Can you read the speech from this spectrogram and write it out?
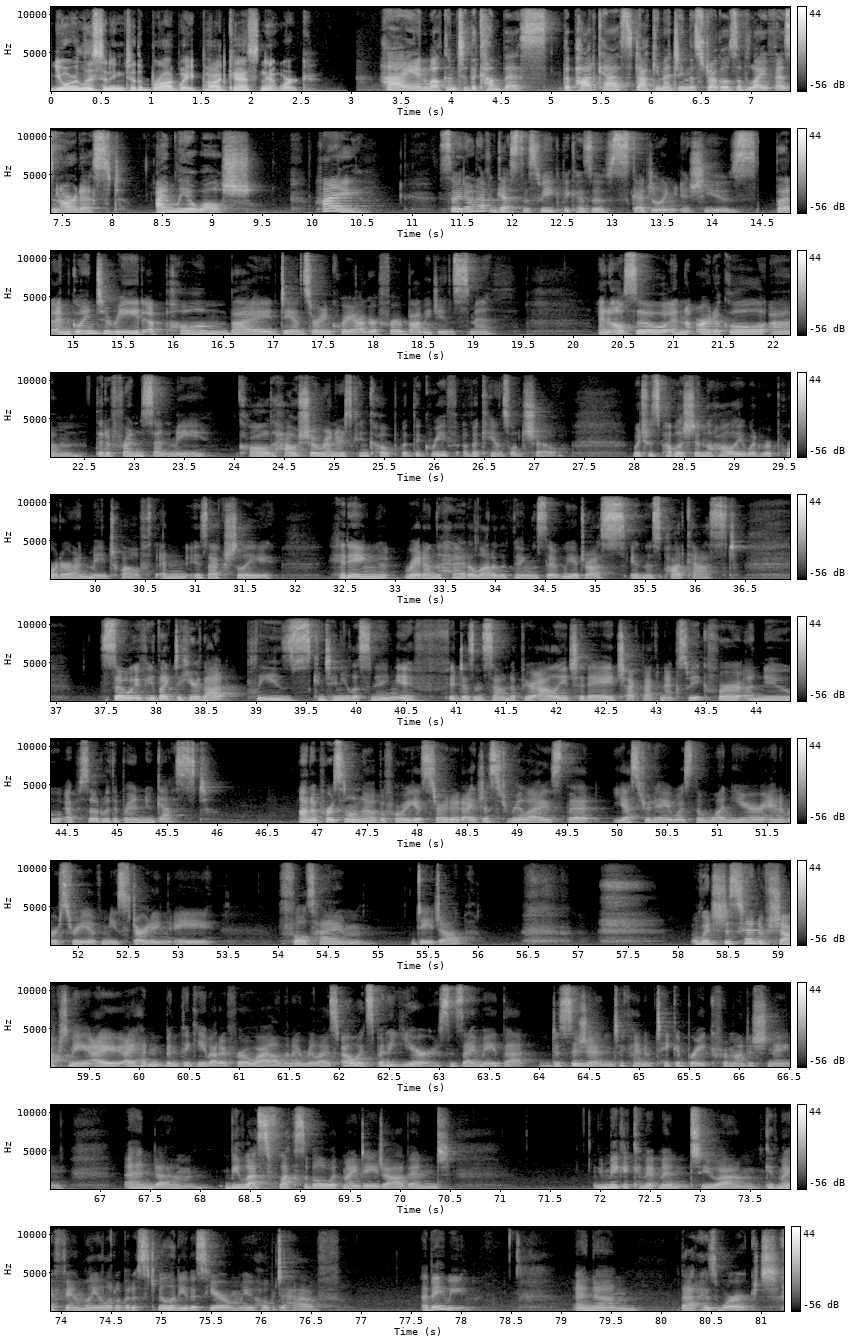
You're listening to the Broadway Podcast Network. Hi, and welcome to The Compass, the podcast documenting the struggles of life as an artist. I'm Leah Walsh. Hi. So, I don't have a guest this week because of scheduling issues, but I'm going to read a poem by dancer and choreographer Bobbi Jene Smith, and also an article um, that a friend sent me called How Showrunners Can Cope with the Grief of a Canceled Show which was published in the Hollywood Reporter on May 12th and is actually hitting right on the head a lot of the things that we address in this podcast. So, if you'd like to hear that, please continue listening. If it doesn't sound up your alley today, check back next week for a new episode with a brand new guest. On a personal note, before we get started, I just realized that yesterday was the one year anniversary of me starting a full time day job which just kind of shocked me. I, I hadn't been thinking about it for a while. And then I realized, oh, it's been a year since I made that decision to kind of take a break from auditioning and um, be less flexible with my day job and make a commitment to um, give my family a little bit of stability this year when we hope to have a baby. And um, that has worked.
